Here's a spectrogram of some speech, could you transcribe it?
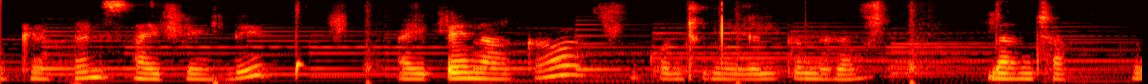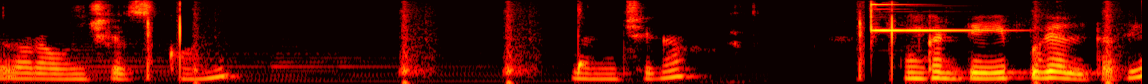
ఓకే ఫ్రెండ్స్ అయిపోయింది. అయిపోయినాక కొంచెం మిగులుతుంది కదా దాన్ని చక్కగా రౌండ్ చేసుకొని మంచిగా ఇంకా డీప్గా వెళ్తుంది.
